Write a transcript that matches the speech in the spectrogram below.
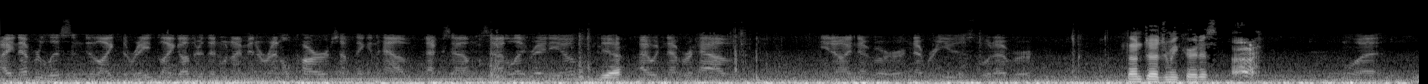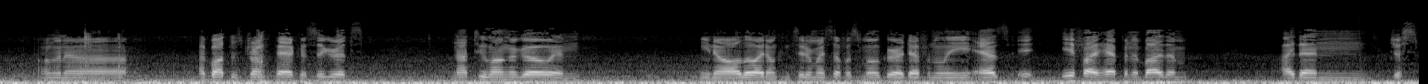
I never listen to like the rate like other than when I'm in a rental car or something and have XM satellite radio. Yeah. I would never have you know, I never never used whatever. Don't judge me, Curtis. Ugh. What? I'm gonna uh, I bought this drunk pack of cigarettes not too long ago and you know, although I don't consider myself a smoker, I definitely as if I happen to buy them, I then just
